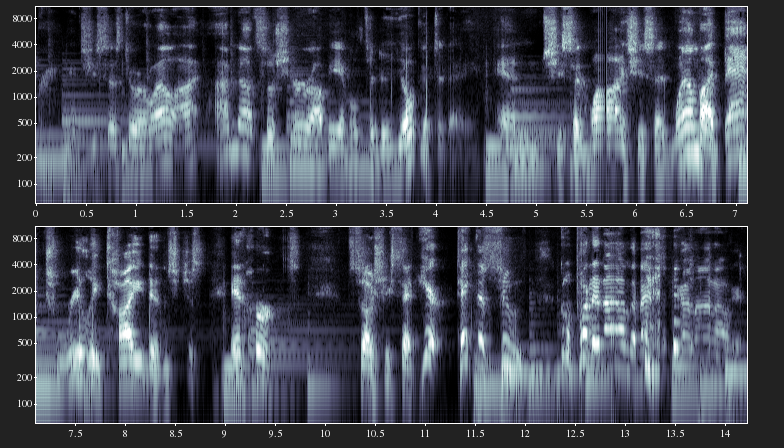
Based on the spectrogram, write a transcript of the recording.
and she says to her, "Well, I, I'm not so sure I'll be able to do yoga today." And she said, Why? She said, Well, my back's really tight and it's just, it hurts. So she said, Here, take the Soothe, go put it on the bathroom, come on out here.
